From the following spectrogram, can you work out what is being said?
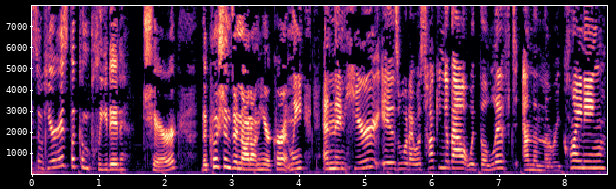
So here is the completed chair. The cushions are not on here currently. And then here is what I was talking about with the lift and then the reclining.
